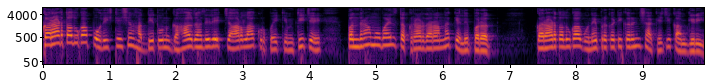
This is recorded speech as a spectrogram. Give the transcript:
कराड तालुका पोलीस स्टेशन हद्दीतून गहाळ झालेले चार लाख रुपये किमतीचे पंधरा मोबाईल तक्रारदारांना केले परत. कराड तालुका गुन्हे प्रकटीकरण शाखेची कामगिरी.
